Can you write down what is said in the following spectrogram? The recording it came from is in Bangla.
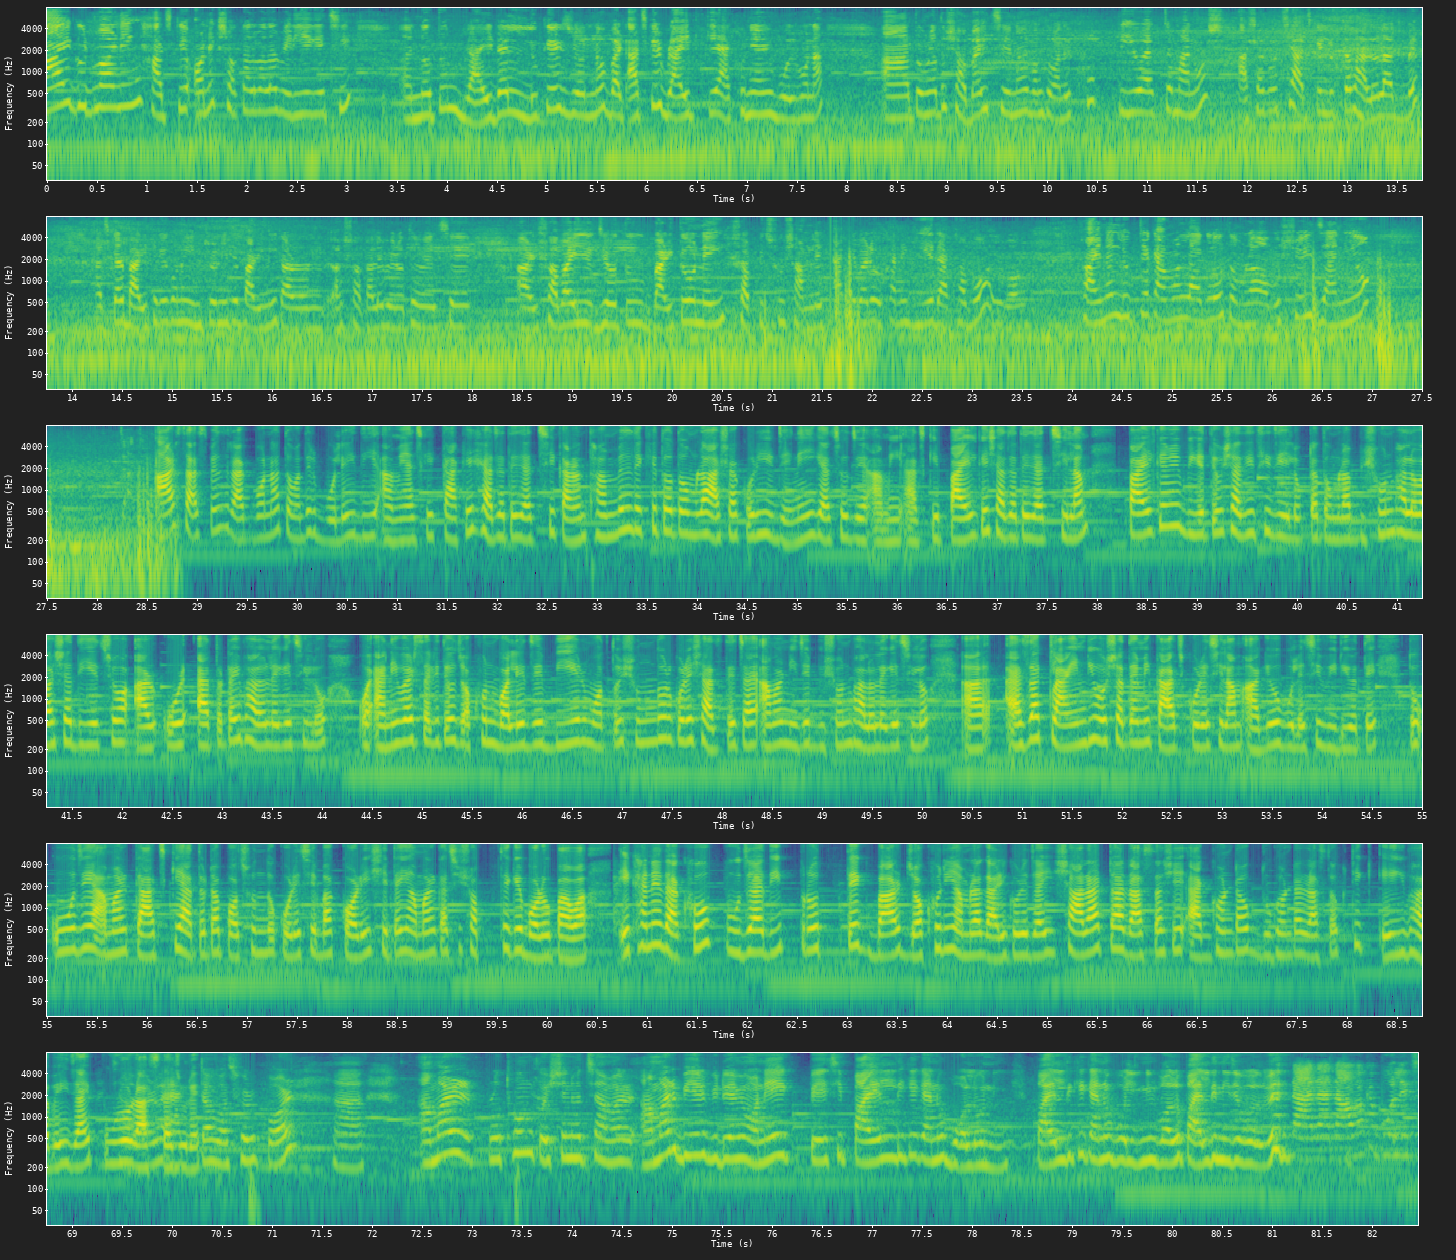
হাই গুড মর্নিং আজকে অনেক সকালবেলা বেরিয়ে গেছি নতুন ব্রাইডাল লুকের জন্য বাট আজকের ব্রাইডকে এখনই আমি বলব না। তোমরা তো সবাই চেনো এবং তোমাদের খুব প্রিয় একটা মানুষ। আশা করছি আজকের লুকটা ভালো লাগবে। আজকে আর বাড়ি থেকে কোনো ইন্ট্রো নিতে পারিনি, কারণ সকালে বেরোতে হয়েছে। আর সবাই যেহেতু বাড়িতেও নেই সব কিছু সামলে একেবারে ওখানে গিয়ে দেখাবো এবং ফাইনাল লুকটা কেমন লাগল তোমরা অবশ্যই জানিও। আর সাসপেন্স রাখব না, তোমাদের বলেই দিই আমি আজকে কাকে সাজাতে যাচ্ছি। কারণ থাম্বেল দেখে তো তোমরা আশা করি জেনেই গেছো যে আমি আজকে পায়েলকে সাজাতে যাচ্ছিলাম। পায়েলকে আমি বিয়েতেও সাজিয়েছি যে লোকটা তোমরা ভীষণ ভালোবাসা দিয়েছ আর ওর এতটাই ভালো লেগেছিল। ও অ্যানিভার্সারিতেও যখন বলে যে বিয়ের মতো সুন্দর করে সাজতে চায়, আমার নিজের ভীষণ ভালো লেগেছিল। অ্যাজ আ ক্লায়েন্টই ওর সাথে আমি কাজ করেছিলাম, আগেও বলেছি ভিডিওতে। তো ও যে আমার কাজকে এতটা পছন্দ করেছে বা করে, সেটাই আমার কাছে সব থেকে বড় পাওয়া। এখানে দেখো পূজাদীপ প্রত্যেকবার যখনই আমরা গাড়ি করে যাই সারাটা রাস্তা সে এক ঘণ্টা হোক দু ঘণ্টার রাস্তা হোক ঠিক এইভাবেই যায় পুরো আচ্ছা, রাস্তা জুড়ে। একটা বছর পর আমার প্রথম কোয়েশ্চেন হচ্ছে আমার আমার বিয়ের ভিডিও আমি অনেক পেয়েছি পায়েল দিকে কেন বলনি? পায়েল দিকে কেন বলিনি বলো? পায়েল দি নিজে বলবে। না না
